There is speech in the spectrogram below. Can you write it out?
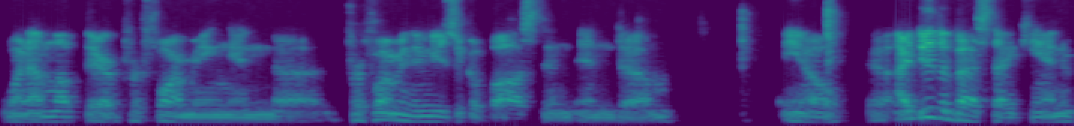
when I'm up there performing and uh, performing the music of Boston. And um, you know, I do the best I can.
